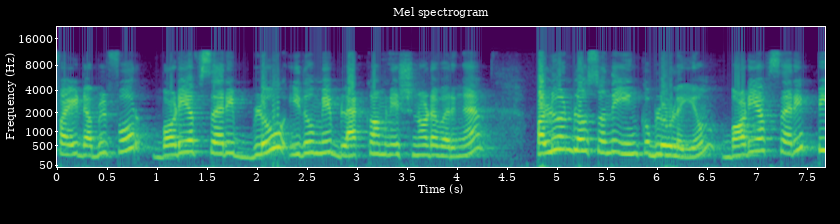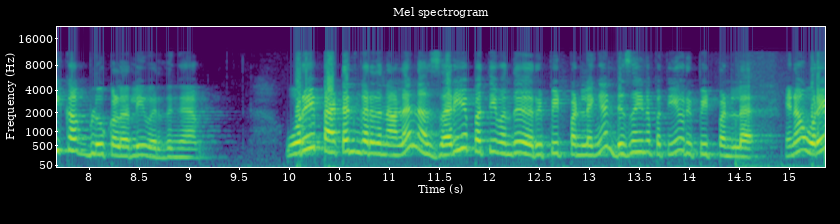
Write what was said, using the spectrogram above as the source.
five double four body off saree blue இதுவுமே பிளாக் காம்பினேஷனோட வருங்க. பல்லுவன் ப்ளவுஸ் வந்து இங்க் ப்ளூலையும் body off saree peacock blue கலர்லேயும் வருதுங்க. ஒரே பேட்டர்னுங்கிறதுனால நான் ஜரியை பற்றி வந்து ரிப்பீட் பண்ணலைங்க டிசைனை பற்றியும் ரிப்பீட் பண்ணல. ஏன்னா ஒரே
